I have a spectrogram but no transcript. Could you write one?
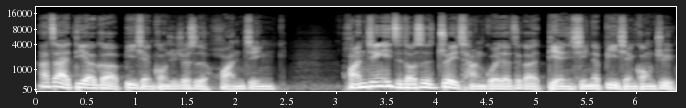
那在第二个避险工具就是黄金，黄金一直都是最常规的这个典型的避险工具。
